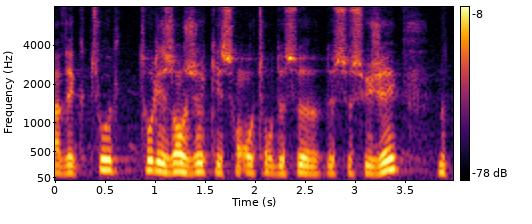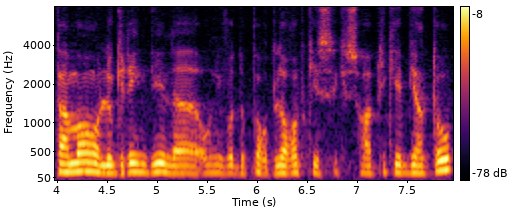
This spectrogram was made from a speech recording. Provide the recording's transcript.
avec tous les enjeux qui sont autour de ce, sujet, notamment le Green Deal euh, au niveau de Port de l'Europe qui, sera appliqué bientôt,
